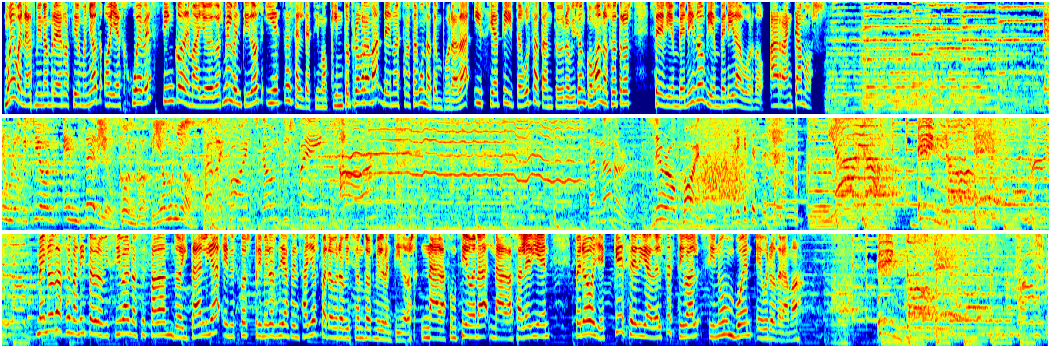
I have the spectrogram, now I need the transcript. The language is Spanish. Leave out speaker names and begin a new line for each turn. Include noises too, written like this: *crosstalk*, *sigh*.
Muy buenas, mi nombre es Rocío Muñoz. Hoy es jueves 5 de mayo de 2022 y este es el decimoquinto programa de nuestra segunda temporada. Y si a ti te gusta tanto Eurovisión como a nosotros, sé bienvenido, bienvenida a bordo. ¡Arrancamos!
Eurovisión en serio con Rocío Muñoz.
Public points going to Spain are another zero point.
Hay que ser fresca en la vida.
Menuda semanita Eurovisiva nos está dando Italia en estos primeros días de ensayos para Eurovisión 2022. Nada funciona, nada sale bien, pero oye, ¿qué sería del festival sin un buen eurodrama?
